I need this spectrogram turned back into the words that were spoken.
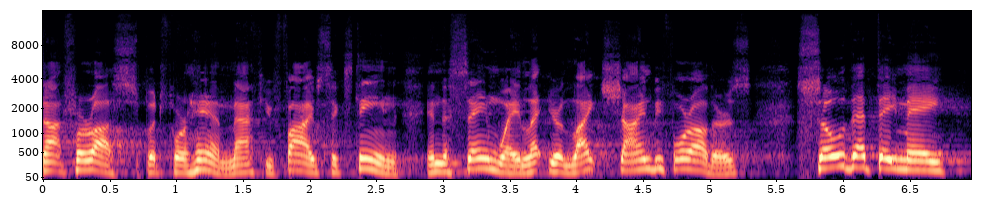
not for us, but for Him. Matthew 5 16. In the same way, let your light shine before others so that they may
